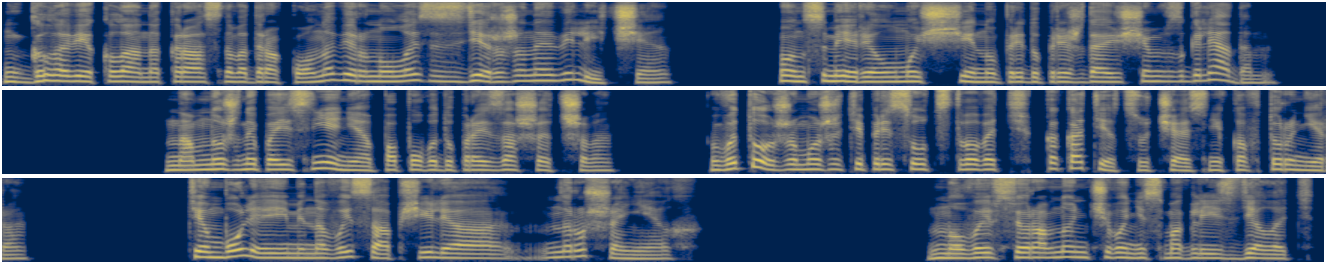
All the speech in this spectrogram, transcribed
К главе клана Красного Дракона вернулось сдержанное величие. Он смерил мужчину предупреждающим взглядом. «Нам нужны пояснения по поводу произошедшего. Вы тоже можете присутствовать как отец участников турнира. Тем более именно вы сообщили о нарушениях. Но вы все равно ничего не смогли сделать. —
